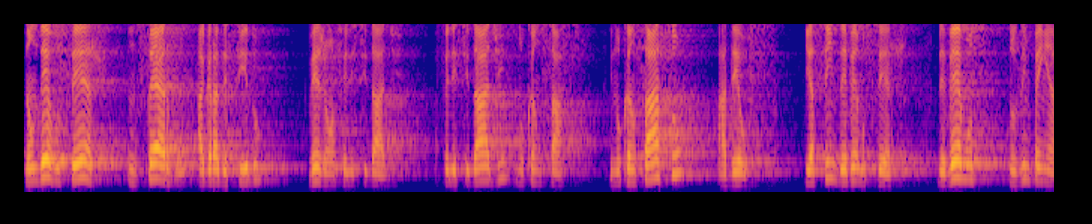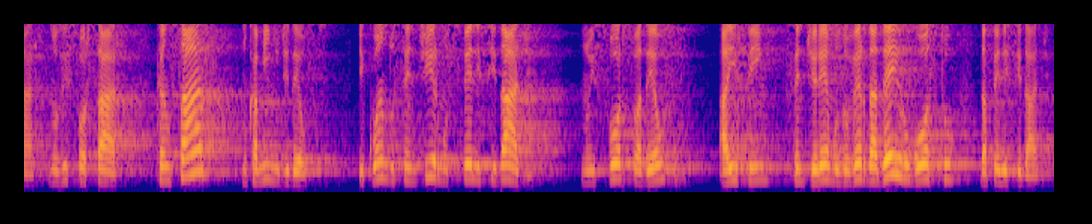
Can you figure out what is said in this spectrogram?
Não devo ser um servo agradecido, vejam a felicidade. A felicidade no cansaço. E no cansaço, a Deus. E assim devemos ser. Devemos nos empenhar, nos esforçar, cansar no caminho de Deus. E quando sentirmos felicidade no esforço a Deus, aí sim sentiremos o verdadeiro gosto da felicidade.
